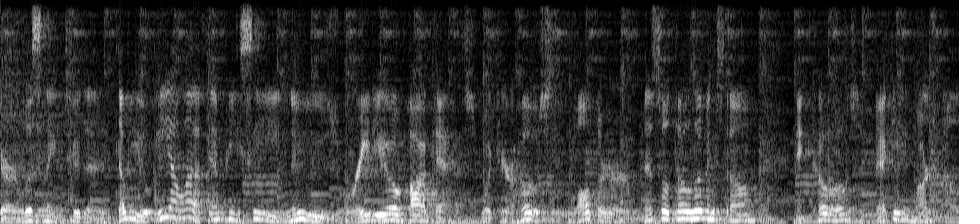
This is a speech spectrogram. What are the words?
You're listening to the WELF NPC News Radio Podcast with your host, Walter Mistletoe Livingstone, and co host, Becky Marshmallow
